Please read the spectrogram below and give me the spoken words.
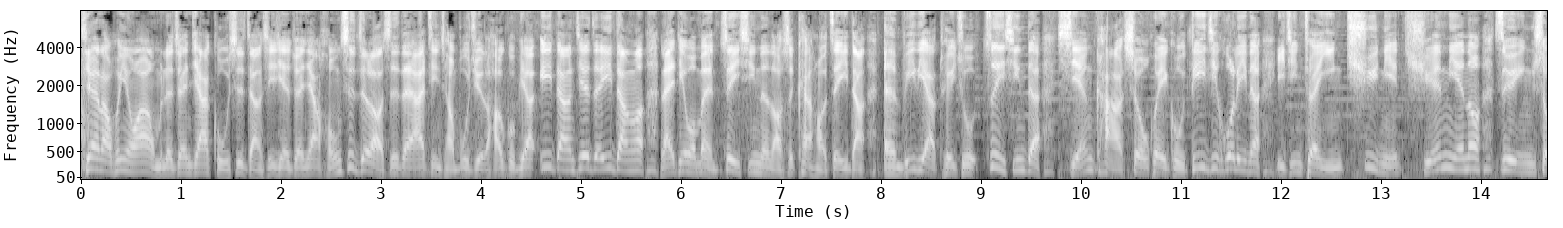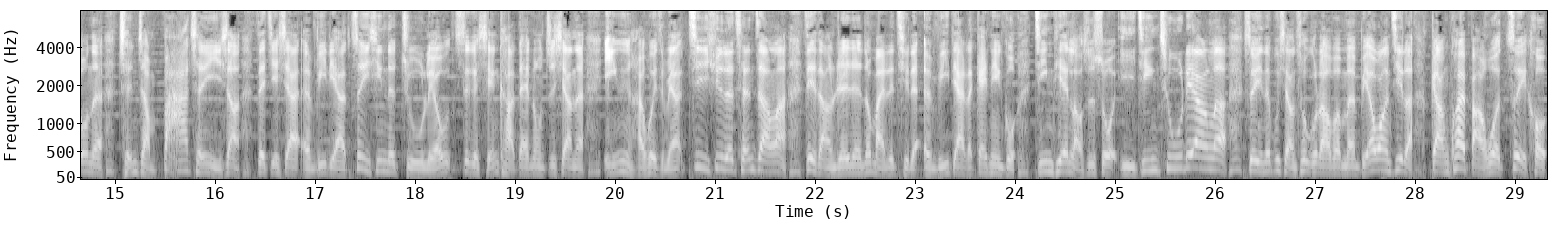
亲爱的老朋友啊，我们的专家股市涨跌线专家洪世哲老师大家进场布局的好股票，一档接着一档哦。来听我们最新的老师看好这一档，NVIDIA 推出最新的显卡受惠股，第一季获利呢已经赚赢去年全年哦，四月营收呢成长八成以上。在接下来 NVIDIA 最新的主流这个显卡带动之下呢，营运还会怎么样？继续的成长了。这档人人都买得起的 NVIDIA 的概念股，今天老师说已经出量了，所以呢不想错过的好朋友们不要忘记了，赶快把握最后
